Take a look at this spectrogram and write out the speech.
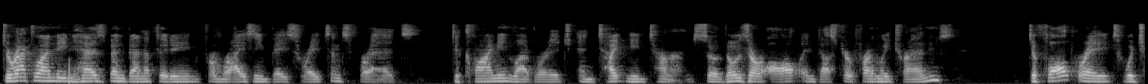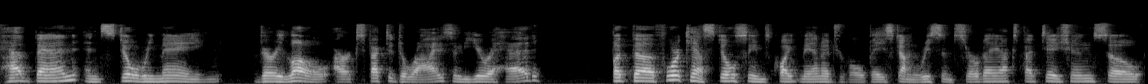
direct lending has been benefiting from rising base rates and spreads, declining leverage, and tightening terms. So, those are all investor friendly trends. Default rates, which have been and still remain very low are expected to rise in the year ahead, but the forecast still seems quite manageable based on recent survey expectations. So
